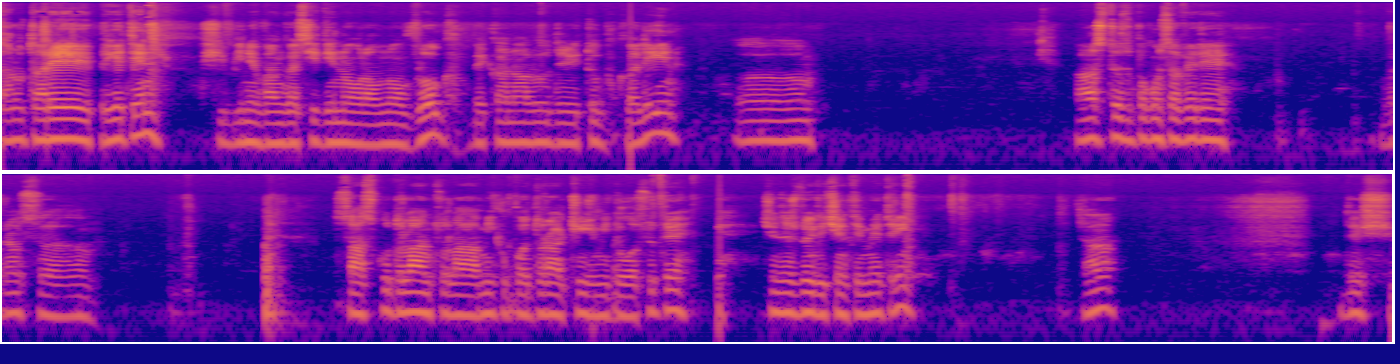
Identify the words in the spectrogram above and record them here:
Salutare prieteni și bine v-am găsit din nou la un nou vlog pe canalul de YouTube Călin. Uh, astăzi, după cum se vede, vreau să să ascult lanțul la micul pădural 5200, 52 de centimetri. Da? Deci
